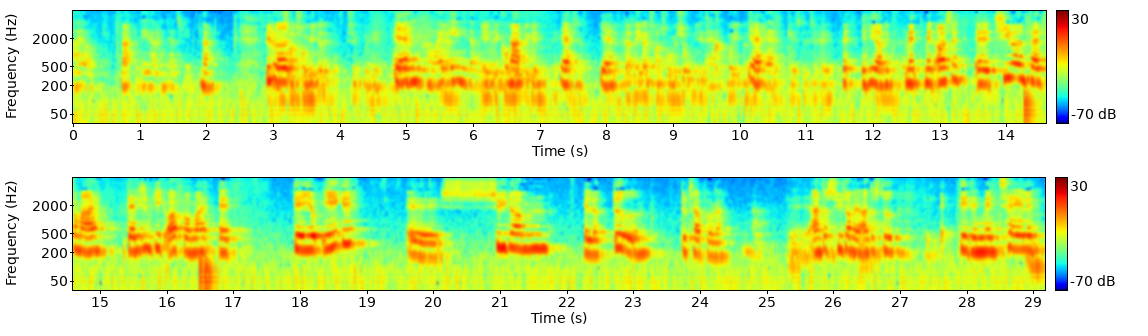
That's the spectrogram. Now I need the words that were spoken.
mig op. Nej. For det er der jo ingen, der har tjent. Nej. Ved du hvad? transformerer det simpelthen. Ja, ja. det kommer ikke ind i dig. Inden det kommer ud igen. Ja. Altså, ja. Der ligger en transformation i, at det kommer ind, og så ja. kaste det tilbage. Men, lige oppe. Men, men også uh, tiveren faldt for mig, der ligesom gik op for mig, at det er jo ikke uh, sygdommen eller døden, du tager på dig. Nej. Andres sygdom eller andres død. Det er den mentale mm.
